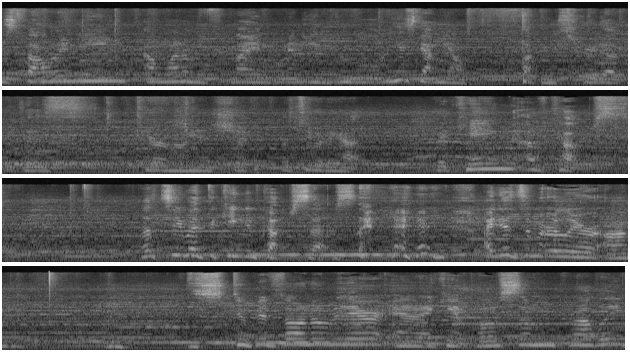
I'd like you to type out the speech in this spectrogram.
is following me on one of my many Google. He's got me all fucking screwed up because shit. Let's see what I got. The King of Cups. Let's see what the King of Cups says. I did some earlier on the stupid phone over there, and I can't post them probably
